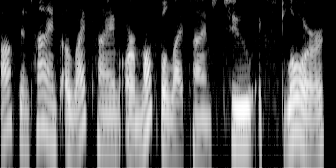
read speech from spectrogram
oftentimes a lifetime or multiple lifetimes to explore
